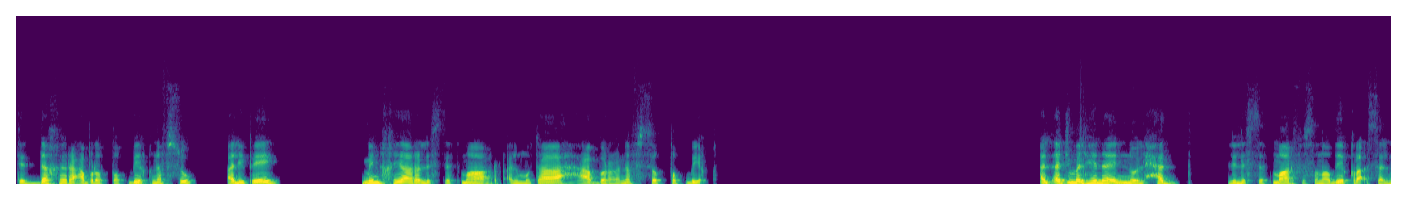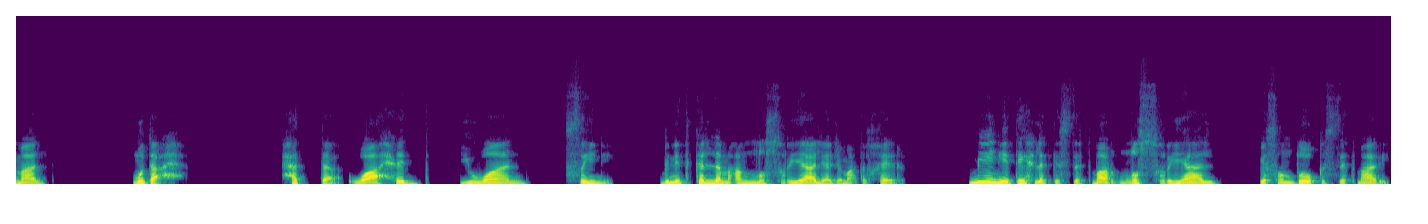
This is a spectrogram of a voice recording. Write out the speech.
تدخر عبر التطبيق نفسه باي من خيار الاستثمار المتاح عبر نفس التطبيق. الأجمل هنا أنه الحد للاستثمار في صناديق رأس المال متاح حتى واحد يوان صيني. بنتكلم عن نص ريال يا جماعة الخير. مين يتيح لك استثمار نص ريال بصندوق استثماري؟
